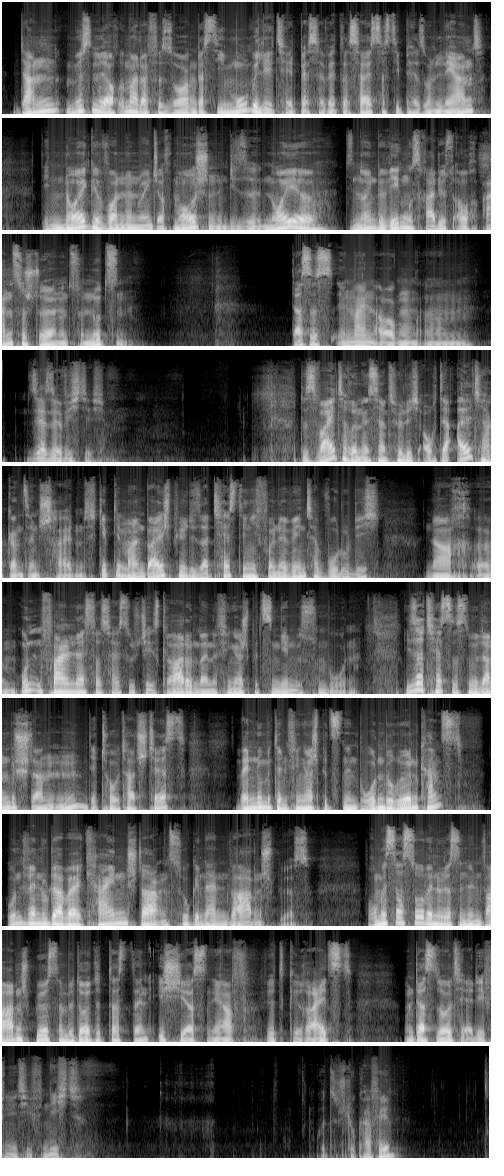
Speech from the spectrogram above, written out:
dann müssen wir auch immer dafür sorgen, dass die Mobilität besser wird. Das heißt, dass die Person lernt, den neu gewonnenen Range of Motion, diese neue, diesen neuen Bewegungsradius auch anzusteuern und zu nutzen. Das ist in meinen Augen ähm, sehr, sehr wichtig. Des Weiteren ist natürlich auch der Alltag ganz entscheidend. Ich gebe dir mal ein Beispiel, dieser Test, den ich vorhin erwähnt habe, wo du dich nach ähm, unten fallen lässt, das heißt, du stehst gerade und deine Fingerspitzen gehen bis zum Boden. Dieser Test ist nur dann bestanden, der Toe-Touch-Test, wenn du mit den Fingerspitzen den Boden berühren kannst und wenn du dabei keinen starken Zug in deinen Waden spürst. Warum ist das so? Wenn du das in den Waden spürst, dann bedeutet das, dein Ischiasnerv wird gereizt und das sollte er definitiv nicht kurzen Schluck Kaffee,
